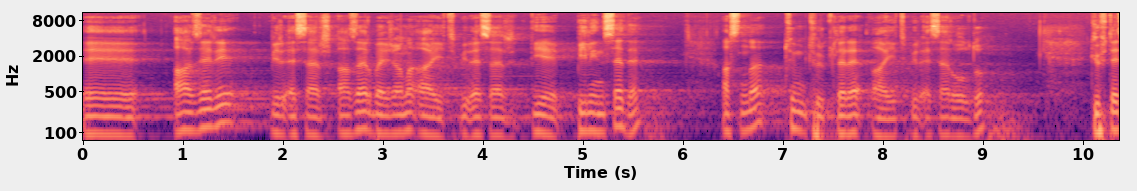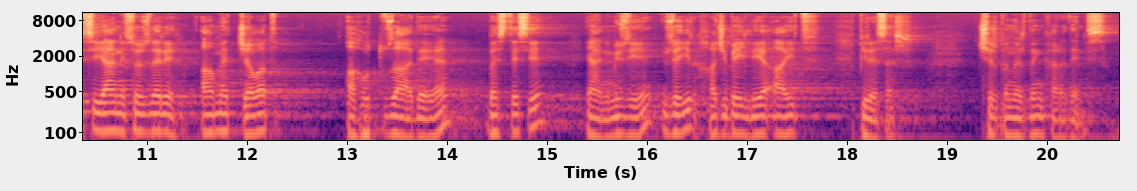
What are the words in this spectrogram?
eee, Azeri bir eser, Azerbaycan'a ait bir eser diye bilinse de aslında tüm Türklere ait bir eser oldu. Güftesi yani sözleri Ahmet Cevat Ahutzade'ye, bestesi yani müziği Üzeyir Hacıbeyli'ye ait bir eser. Çırpınırdın Karadeniz.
